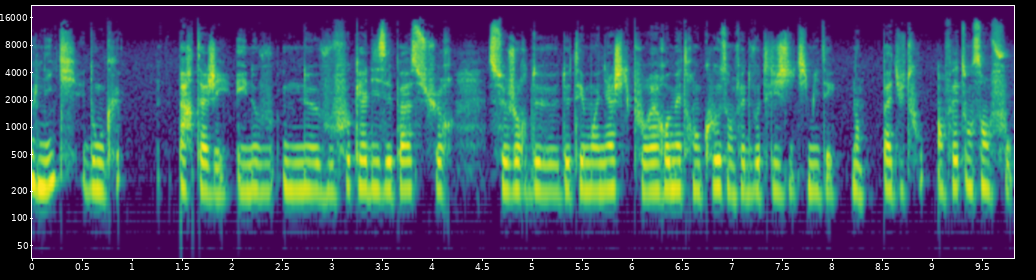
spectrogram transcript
unique, donc partagez et ne, ne vous focalisez pas sur ce genre de, de témoignages qui pourraient remettre en cause en fait votre légitimité. Non, pas du tout. En fait, on s'en fout.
